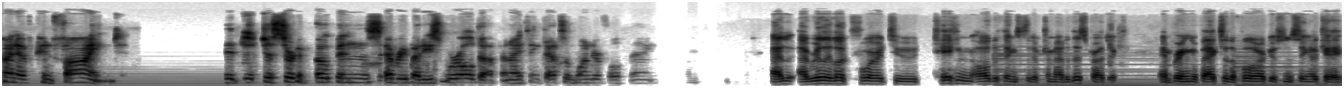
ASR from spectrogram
kind of confined it, it just sort of opens everybody's world up and i think that's a wonderful thing I, I really look forward to taking all the things that have come out of this project and bringing it back to the full orchestra and saying okay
